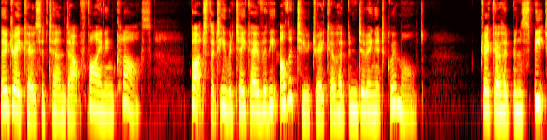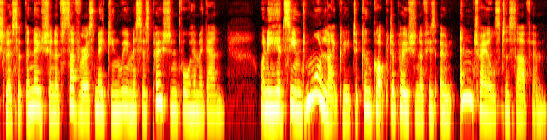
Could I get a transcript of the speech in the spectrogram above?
though Draco's had turned out fine in class, but that he would take over the other two Draco had been doing at Grimmauld. Draco had been speechless at the notion of Severus making Remus's potion for him again, when he had seemed more likely to concoct a potion of his own entrails to serve him.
